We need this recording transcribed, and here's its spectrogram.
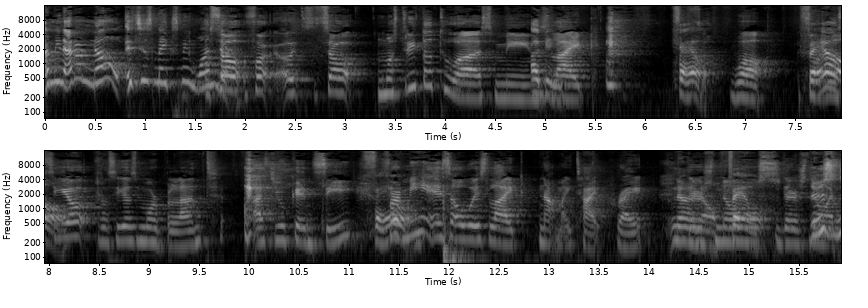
I mean, I don't know. It just makes me wonder. So for uh, so mostrito to us means Ugly. like fail. well Fail. Rocio, Rocio's more blunt, as you can see. For me, it's always like not my type, right? No, there's no, no, fails. There's, there's no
